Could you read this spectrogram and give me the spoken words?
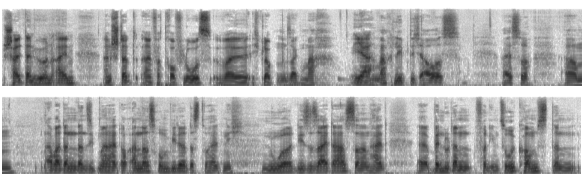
schalt dein Hirn ein, anstatt einfach drauf los, weil ich glaube, Und sag, mach. ja, Mach, leb dich aus. Weißt du? Ähm, aber dann, dann sieht man halt auch andersrum wieder, dass du halt nicht nur diese Seite hast, sondern halt, äh, wenn du dann von ihm zurückkommst, dann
